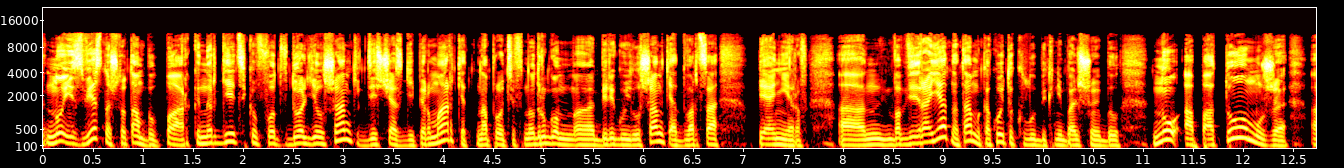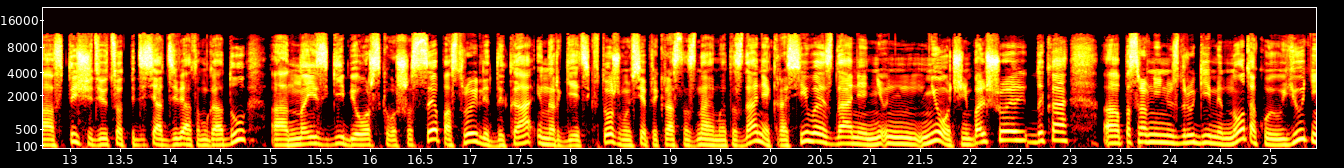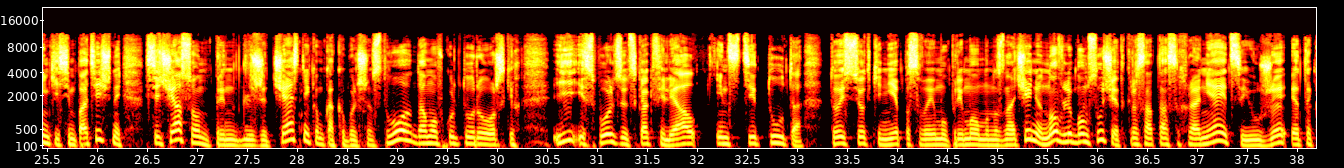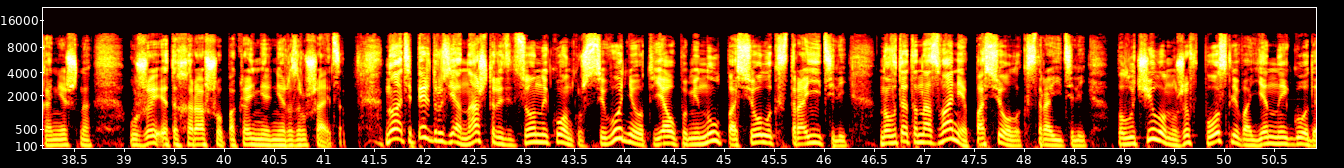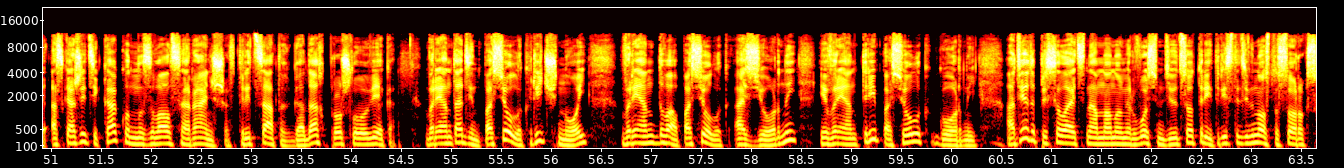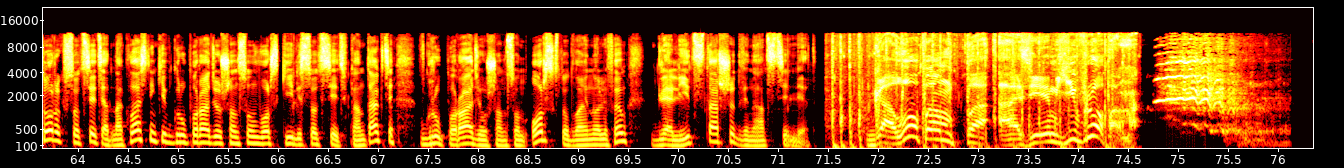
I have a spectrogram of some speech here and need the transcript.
но известно, что там был парк энергетиков вот вдоль Елшанки, где сейчас гипермаркет, напротив, на другом э, берегу Елшанки от Дворца пионеров. Э, вероятно, там и какой-то клубик небольшой был. Ну, а потом уже э, в 1959 году э, на изгибе Орского шоссе построили ДК энергетиков. Тоже мы все прекрасно знаем это здание, красивое здание, не, не очень большое ДК по сравнению с другими, но такой уютненький, симпатичный. Сейчас он принадлежит частникам, как и большинство домов культуры Орских и используется как филиал института. То есть все-таки не по своему прямому назначению, но в любом случае эта красота сохраняется, и уже это, конечно, уже это хорошо, по крайней мере, не разрушается. Ну а теперь, друзья, наш традиционный конкурс. Сегодня вот я упомянул поселок строителей. Но вот это название, поселок строителей, получил он уже в послевоенные годы. А скажите, как он назывался раньше, в 30-х годах прошлого века? Вариант 1 – поселок Речной, вариант 2 – поселок Озерный и вариант 3 – поселок Горный. Ответы присылайте нам на номер 8 903 390 40 40 в соцсети «Одноклассники» в группу «Радио Шансон Орск» или соцсети ВКонтакте в группу «Радио Шансон Орск» 102.0 FM для лиц старше 12 лет. Галопом по Азиям Европам!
